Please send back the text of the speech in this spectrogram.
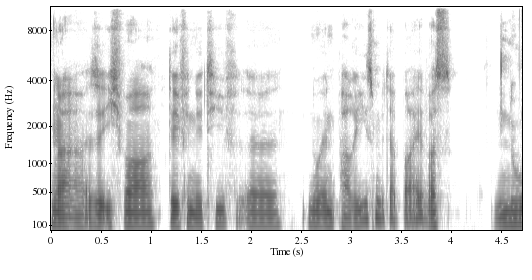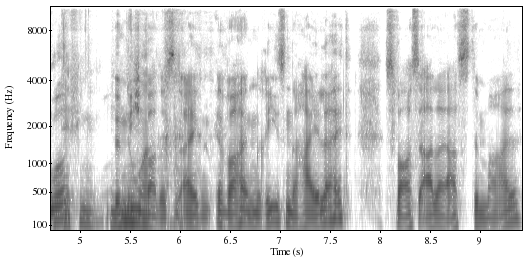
Ja, also ich war definitiv äh, nur in Paris mit dabei, was nur defini- Für mich nur. war das ein, war ein riesen Highlight. Es war das allererste Mal.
